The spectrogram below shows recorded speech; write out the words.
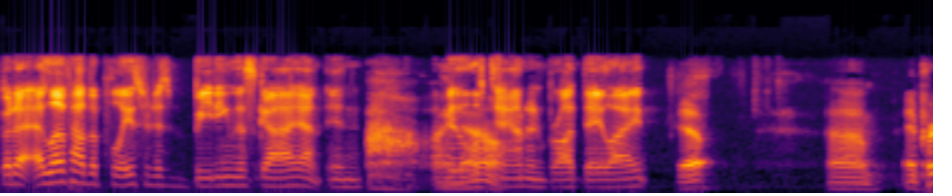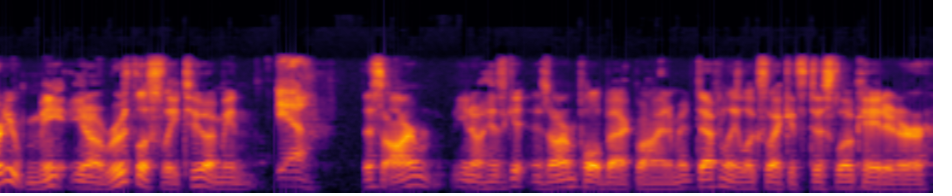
But I, I love how the police are just beating this guy in the middle know. of town in broad daylight. Yep. Um, and pretty me, you know, ruthlessly too. I mean, Yeah. this arm, you know, his getting his arm pulled back behind him. It definitely looks like it's dislocated or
